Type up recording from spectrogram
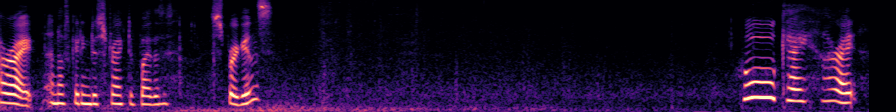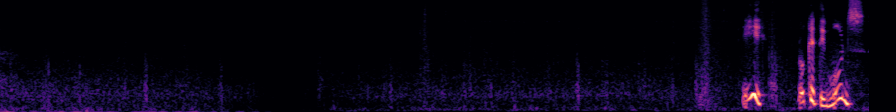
Alright, enough getting distracted by the Spriggans. Okay, alright. Hey, look at the moons.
